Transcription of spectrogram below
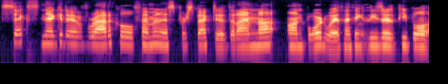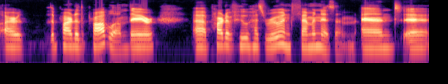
sex negative radical feminist perspective that I'm not on board with. I think these are the people are the part of the problem. They're uh, part of who has ruined feminism and uh,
